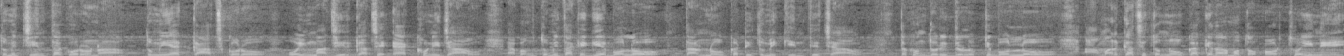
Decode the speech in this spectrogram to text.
তুমি চিন্তা করো না, তুমি এক কাজ করো, ওই মাঝির কাছে এক্ষুনি যাও এবং তুমি তাকে গিয়ে বলো, তার নৌকাটি তুমি কিনতে চাও। তখন দরিদ্র লোকটি বলল, আমার কাছে তো নৌকা কেনার মতো অর্থই নেই,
